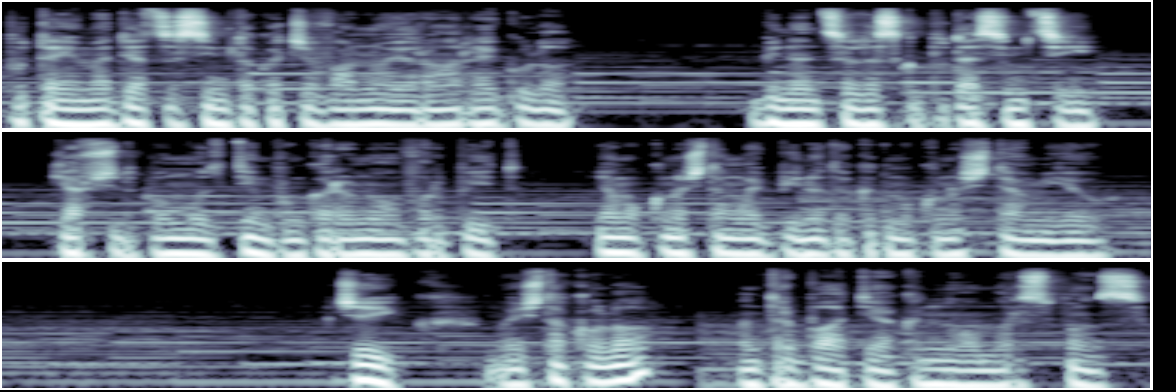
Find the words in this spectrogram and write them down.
Putea imediat să simtă că ceva nu era în regulă. Bineînțeles că putea simți, chiar și după mult timp în care nu am vorbit. Ea mă cunoștea mai bine decât mă cunoșteam eu. Jake, mai ești acolo? A întrebat ea când nu am răspuns.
